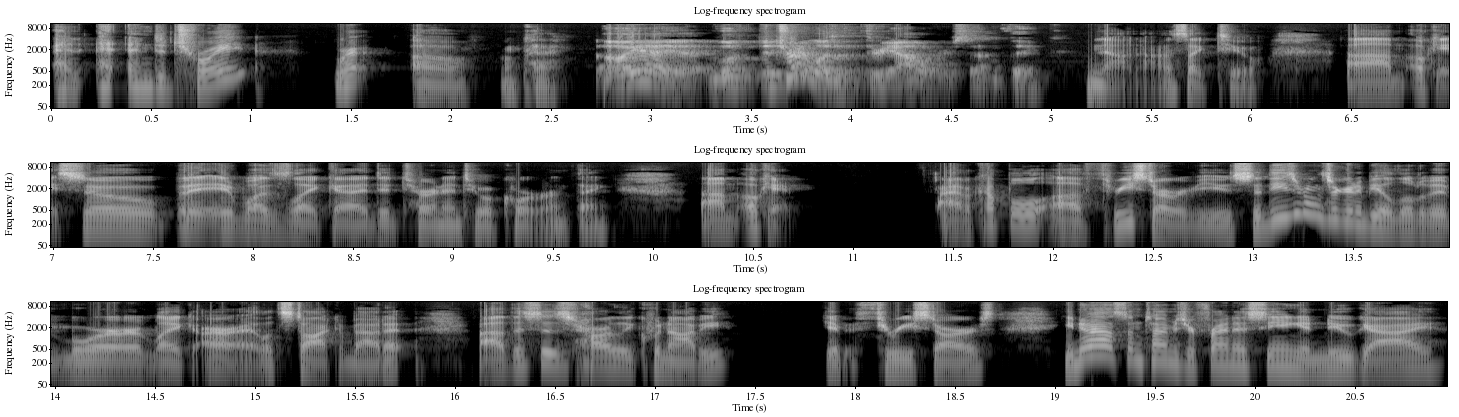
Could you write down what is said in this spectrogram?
And and, Detroit, where? Oh, okay. Oh yeah, yeah. Well, Detroit wasn't three hours, I don't think. No, no, it's like two. Um, okay, so but it, it was like uh, it did turn into a courtroom thing. Um, okay, I have a couple of three star reviews. So these ones are going to be a little bit more like, all right, let's talk about it. Uh, this is Harley Quinabi. Give it three stars. You know how sometimes your friend is seeing a new guy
